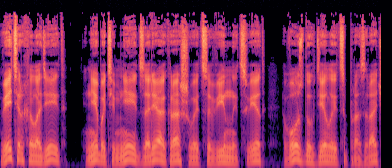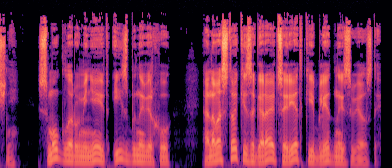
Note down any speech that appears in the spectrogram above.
Ветер холодеет, небо темнеет, заря окрашивается в винный цвет, воздух делается прозрачней, смугло руменеют избы наверху, а на востоке загораются редкие бледные звезды.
